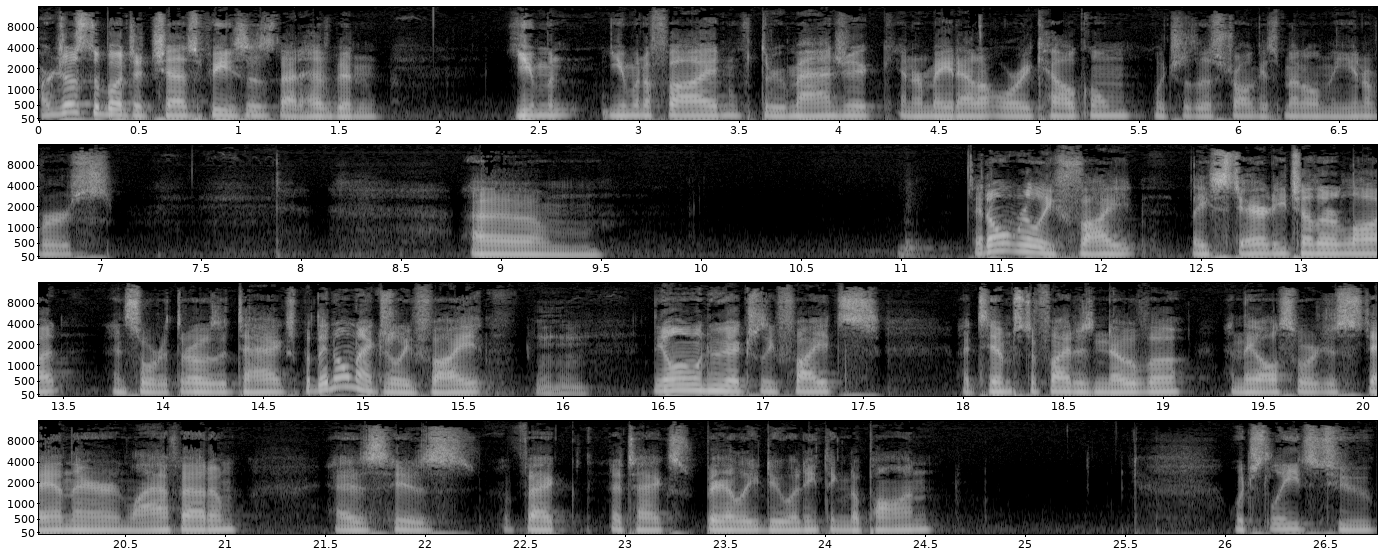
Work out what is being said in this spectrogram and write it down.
are just a bunch of chess pieces that have been human humanified through magic and are made out of orichalcum, which is the strongest metal in the universe. Um, they don't really fight. They stare at each other a lot and sort of throws attacks, but they don't actually fight. Mm-hmm. The only one who actually fights, attempts to fight, is Nova, and they all sort of just stand there and laugh at him as his effect attacks barely do anything to Pawn, which leads to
